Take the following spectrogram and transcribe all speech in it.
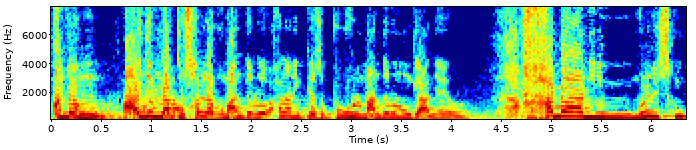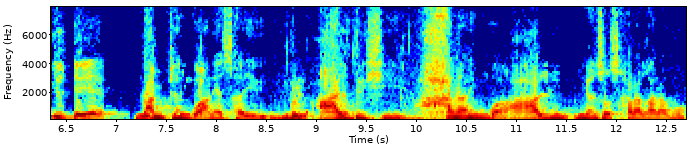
그냥 아이들 낳고 살라고 만들어 하나님께서 부부를 만들어 놓은 게 아니에요. 하나님을 섬길 때에 남편과 아내 사이를 알듯이 하나님과 알면서 살아가라고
